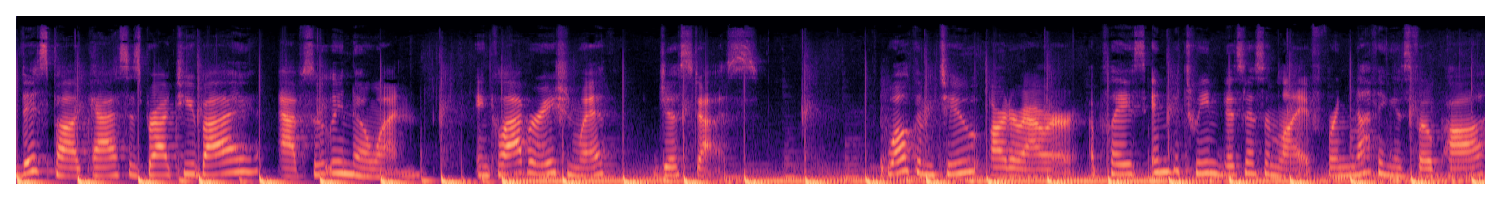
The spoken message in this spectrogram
This podcast is brought to you by absolutely no one, in collaboration with just us. Welcome to Ardor Hour, a place in between business and life where nothing is faux pas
